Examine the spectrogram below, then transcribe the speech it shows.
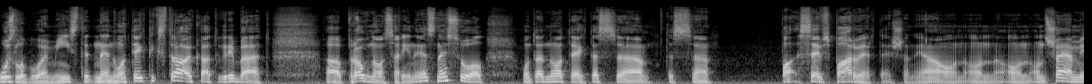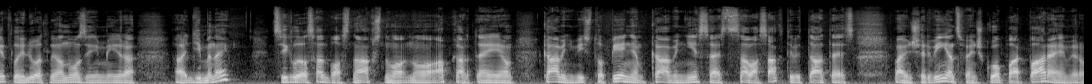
uzlabojumi īsti nenotiek tik strauji, kā tu gribētu. Uh, Prognozes arī neviens nesola, un tad notiek tas. Uh, tas uh, sevis pārvērtēšana. Ja, un, un, un, un šajā mirklī ļoti liela nozīme ir ģimenei. Cik liels atbalsts nāks no, no apkārtējiem, kā viņi visu to pieņem, kā viņi iesaistās savā aktivitātēs, vai viņš ir viens, vai viņš kopā ar pārējiem ir.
